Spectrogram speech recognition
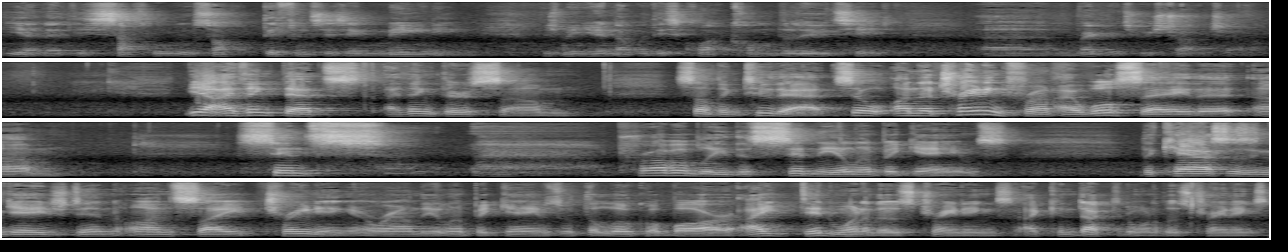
you know, there's these subtle, subtle differences in meaning, which mean you end up with this quite convoluted um, regulatory structure. Yeah, I think that's. I think there's um, something to that. So on the training front, I will say that um, since probably the Sydney Olympic Games, the CAS is engaged in on-site training around the Olympic Games with the local bar. I did one of those trainings. I conducted one of those trainings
